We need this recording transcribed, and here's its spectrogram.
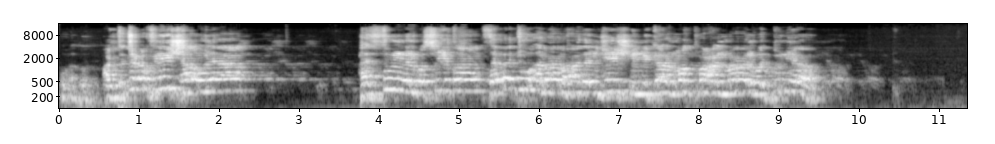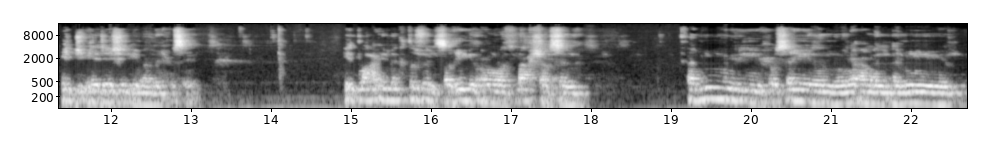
وأبا تعرف ليش هؤلاء هالثلة البسيطة ثبتوا أمام هذا الجيش اللي كان مطمع المال والدنيا؟ يجي إلى جيش الإمام الحسين. يطلع لك طفل صغير عمره 12 سنة. أميري حسين ونعم الأمير.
